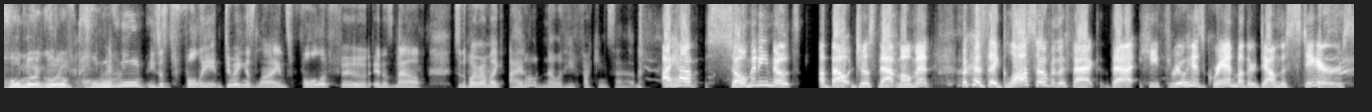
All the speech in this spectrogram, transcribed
home out of town?" He's just fully doing his lines, full of food in his mouth, to the point where I'm like, I don't know what he fucking said. i have so many notes about just that moment because they gloss over the fact that he threw his grandmother down the stairs.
